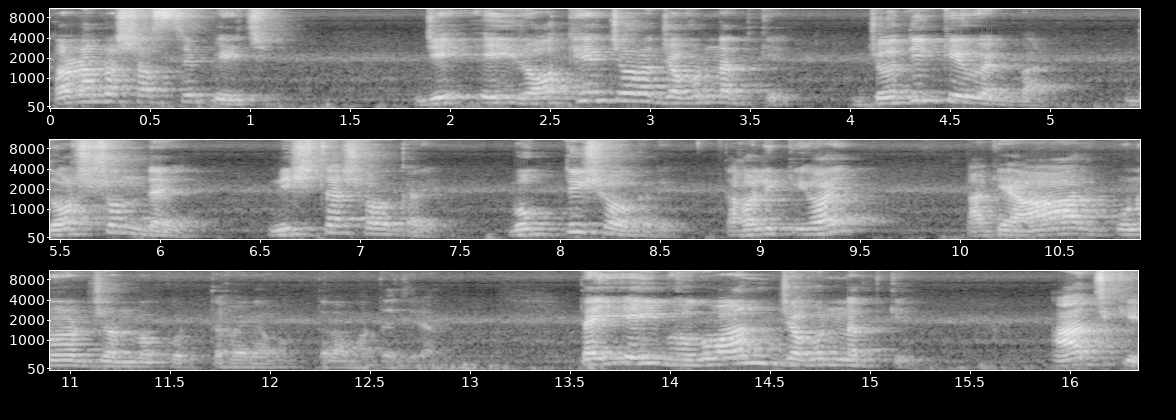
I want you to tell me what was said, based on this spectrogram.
কারণ আমরা শাস্ত্রে পেয়েছি যে এই রথে চড়া জগন্নাথকে যদি কেউ একবার দর্শন দেয় নিষ্ঠা সহকারে, ভক্তি সহকারে, তাহলে কি হয়? তাকে আর পুনর্জন্ম করতে হয় না ভক্তরা মাতাজিরা। তাই এই ভগবান জগন্নাথকে আজকে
